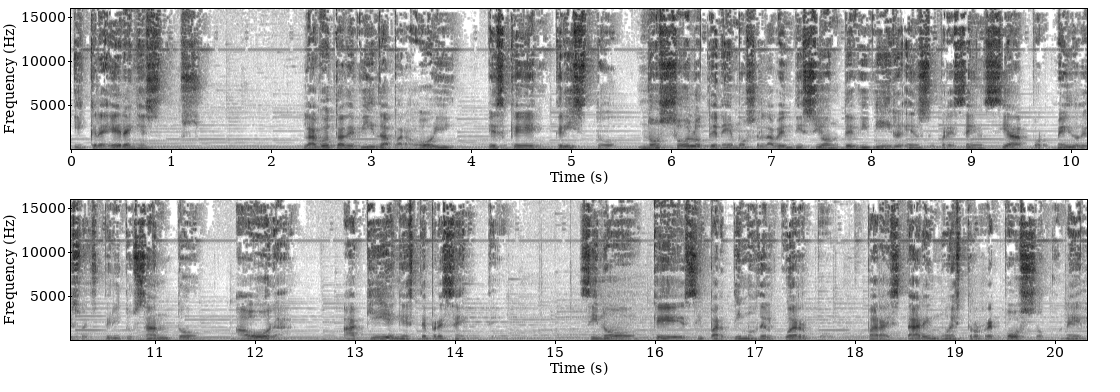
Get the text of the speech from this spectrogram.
y creer en Jesús. La gota de vida para hoy es que en Cristo no solo tenemos la bendición de vivir en su presencia por medio de su Espíritu Santo ahora, aquí en este presente, sino que si partimos del cuerpo para estar en nuestro reposo con Él,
